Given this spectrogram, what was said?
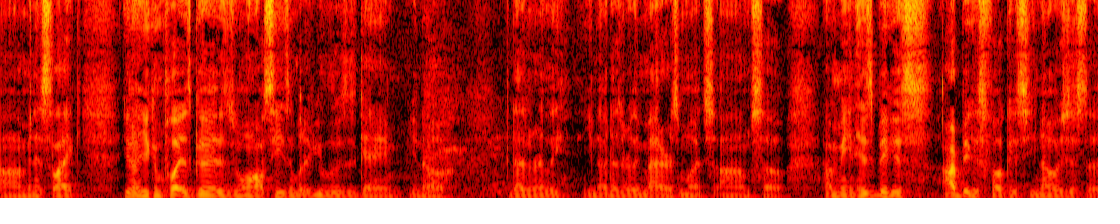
Um, and it's like, you know, you can play as good as you want all season, but if you lose this game, you know, it doesn't really, you know, it doesn't really matter as much. Um, so, I mean, his biggest, our biggest focus, you know, is just to,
